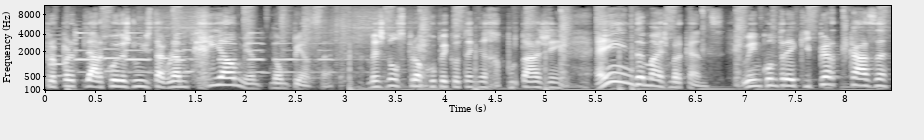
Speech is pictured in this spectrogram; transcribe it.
para partilhar coisas no Instagram que realmente não pensa. Mas não se preocupem que eu tenho a reportagem ainda mais marcante. Eu encontrei aqui perto de casa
